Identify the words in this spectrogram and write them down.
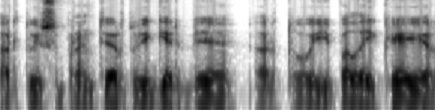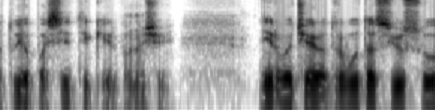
ar tu jį supranti, ar tu jį gerbi, ar tu jį palaikai, ar tu jo pasitikė ir panašiai. Ir va čia yra turbūt tas jūsų,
